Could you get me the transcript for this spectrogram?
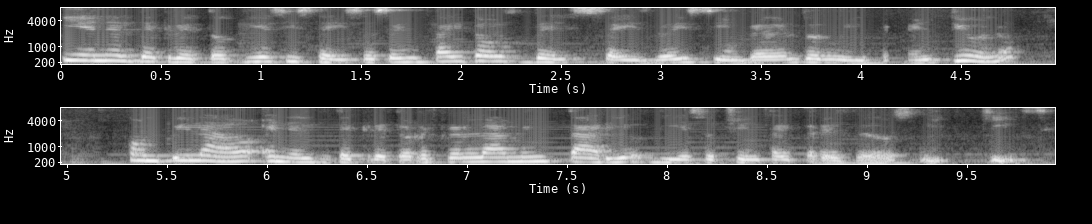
y en el decreto 1662 del 6 de diciembre del 2021, compilado en el decreto reglamentario 1083 de 2015.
